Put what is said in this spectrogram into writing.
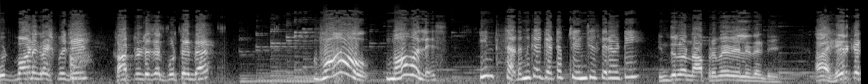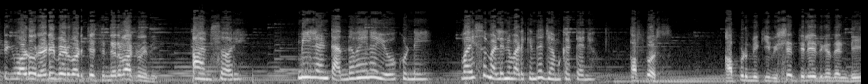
good morning Rashmiji cartoon design పూర్తయిందా? వావ్ మావోలెస్ ఇంత సడన్గా గెటప్ చేంజ్ చేశారేమిటి? ఇందులో నా ప్రమేయం లేదండి. ఆ హెయిర్ కటింగ్ వాడు రెడీమేడ్ వాడు చేసిన నిర్వాహకం ఇది. ఐఎమ్ సారీ మీలాంటి అందమైన యువకుణ్ణి వయసు మళ్ళిన వాడి కింద జమ కట్టాను. అఫ్ కోర్స్ అప్పుడు మీకు ఈ విషయం తెలియదు కదండి.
